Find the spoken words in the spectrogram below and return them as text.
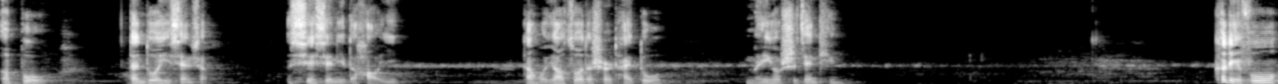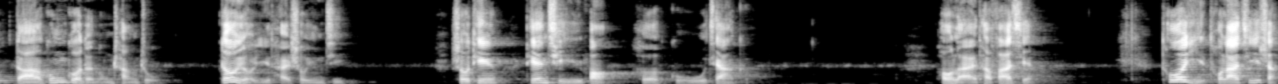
呃，不，丹多伊先生，谢谢你的好意，但我要做的事儿太多，没有时间听。克里夫打工过的农场主都有一台收音机，收听天气预报和谷物价格。后来他发现，拖椅拖拉机上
